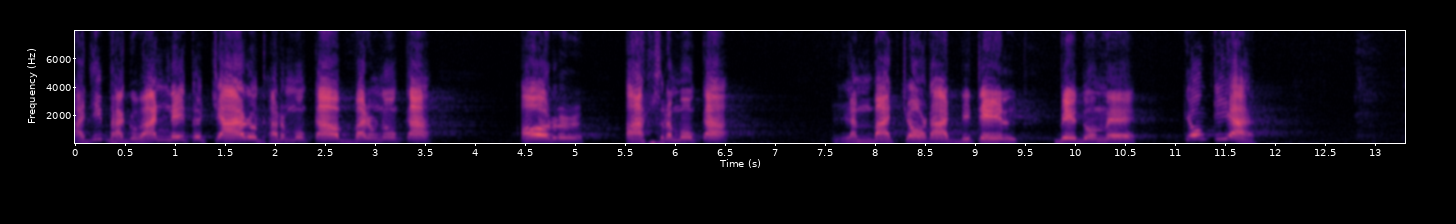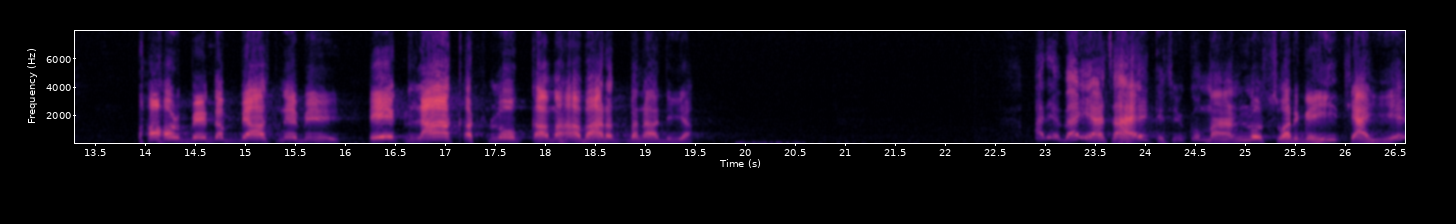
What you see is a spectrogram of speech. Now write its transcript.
अजी भगवान ने तो चारों धर्मों का, वर्णों का और आश्रमों का लंबा चौड़ा डिटेल वेदों में क्यों किया? और वेद व्यास ने भी एक लाख श्लोक का महाभारत बना दिया। अरे भाई, ऐसा है, किसी को मान लो स्वर्ग ही चाहिए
